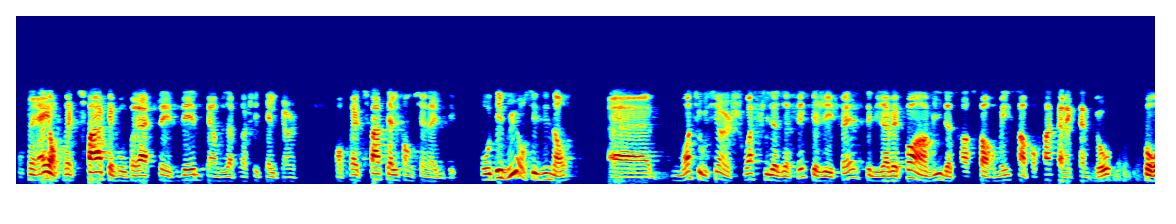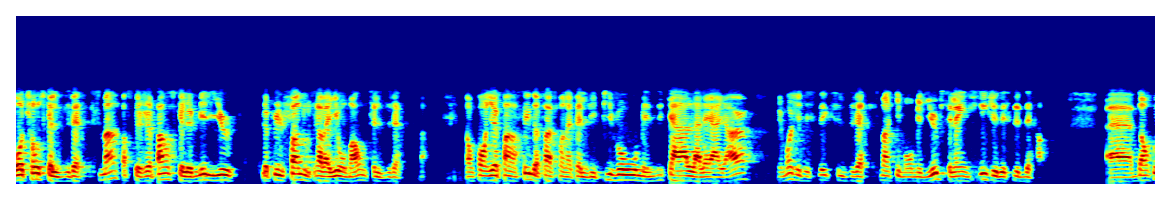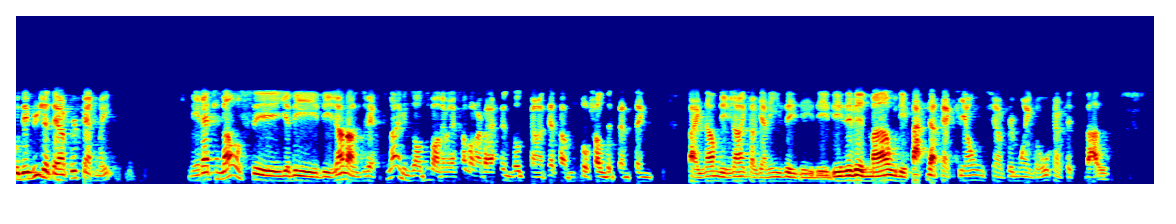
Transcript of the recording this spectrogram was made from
pour dire Hey, on pourrait-tu faire que vos bracelets vident quand vous approchez quelqu'un? On pourrait-tu faire telle fonctionnalité? Au début, on s'est dit non. Euh, moi, c'est aussi un choix philosophique que j'ai fait, c'est que j'avais pas envie de transformer 100% Connect Go pour autre chose que le divertissement, parce que je pense que le milieu le plus fun où travailler au monde, c'est le divertissement. Donc, on y a pensé de faire ce qu'on appelle des pivots médicaux, aller ailleurs. Mais moi, j'ai décidé que c'est le divertissement qui est mon milieu, puis c'est l'industrie que j'ai décidé de défendre. Euh, donc, au début, j'étais un peu fermé. Mais rapidement, il y a des, gens dans le divertissement qui nous ont dit on aimerait ça avoir un bracelet, nous autres, qui permettrait de faire du social distancing. Par exemple, des gens qui organisent des, événements ou des parcs d'attractions sont un peu moins gros qu'un festival.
